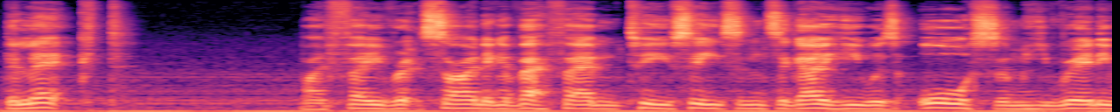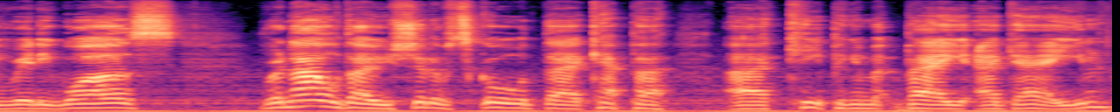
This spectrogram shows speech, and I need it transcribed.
De Ligt, my favourite signing of FM two seasons ago. He was awesome. He really, really was. Ronaldo should have scored there. Kepa uh, keeping him at bay again.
